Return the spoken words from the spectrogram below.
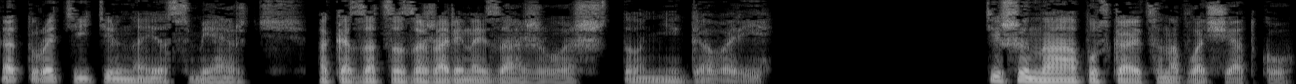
Отвратительная смерть, оказаться зажаренной заживо, что ни говори. Тишина опускается на площадку.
